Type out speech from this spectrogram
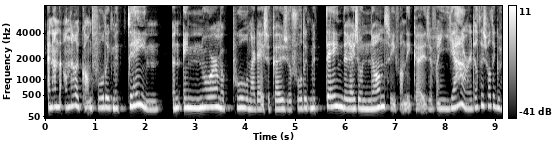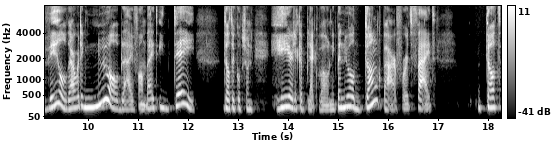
En aan de andere kant voelde ik meteen een enorme pool naar deze keuze. Voelde ik meteen de resonantie van die keuze. Van ja, maar dat is wat ik wil. Daar word ik nu al blij van. Bij het idee dat ik op zo'n heerlijke plek woon. Ik ben nu al dankbaar voor het feit dat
